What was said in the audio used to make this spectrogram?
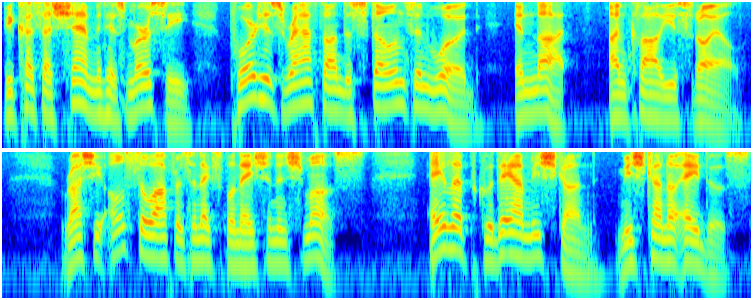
because Hashem, in His mercy, poured His wrath on the stones and wood, and not on Klal Yisrael. Rashi also offers an explanation in Shmos. Ele pkudei mishkan, mishkan edus.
